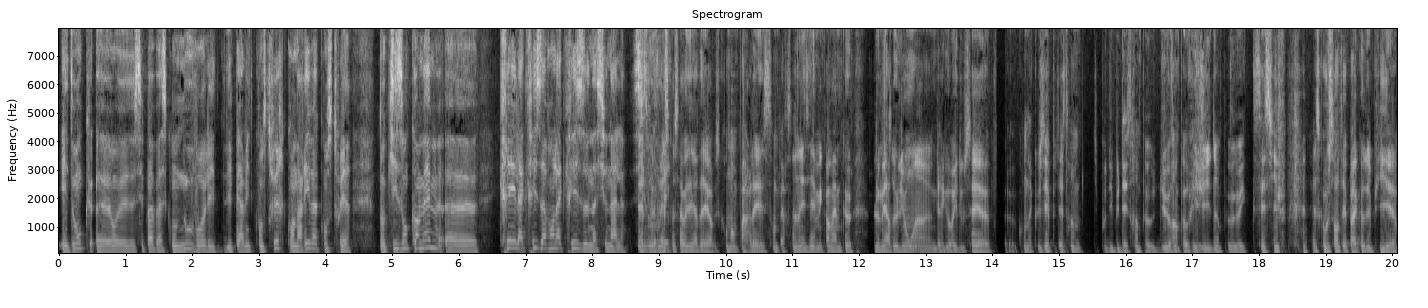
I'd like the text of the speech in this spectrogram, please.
et donc euh, c'est pas parce qu'on ouvre les, les, permis de construire qu'on arrive à construire. Donc ils ont quand même euh, créer la crise avant la crise nationale, si vous voulez. Est-ce que ça veut dire d'ailleurs, parce qu'on en parlait sans personnaliser, mais quand même que le maire de Lyon, hein, Grégory Doucet, euh, euh, qu'on accusait peut-être un petit peu au début d'être un peu dur, un peu rigide, un peu excessif, est-ce que vous sentez pas que depuis euh,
